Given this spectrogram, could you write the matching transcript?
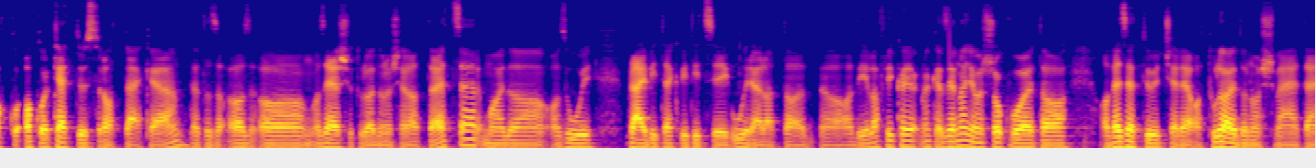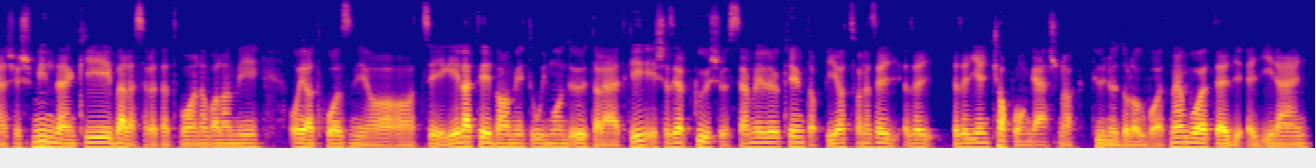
akkor, akkor kettőször adták el, tehát az, az, a, az első tulajdonos eladta egyszer, majd a, az új private equity cég újra eladta a, a dél-afrikaiaknak, ezért nagyon sok volt a, a vezetőcsere, a tulajdonosváltás, és mindenki beleszeretett volna valami olyat hozni a, a cég életébe, amit úgymond ő talált ki, és ezért külső szemlélőként a piacon ez egy, ez egy, ez egy ilyen csapongásnak tűnő dolog volt. Nem volt egy, egy irány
